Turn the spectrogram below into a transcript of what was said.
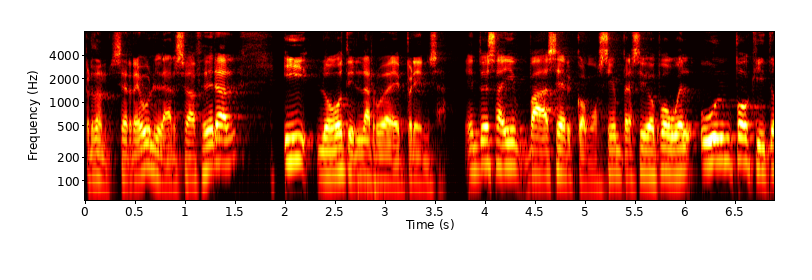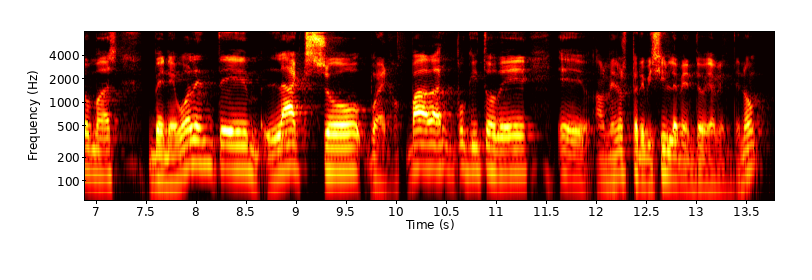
perdón, se reúne en la Reserva Federal y luego tiene la rueda de prensa. Entonces ahí va a ser, como siempre ha sido Powell, un poquito más benevolente, laxo, bueno, va a dar un poquito de, eh, al menos previsiblemente obviamente, ¿no?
